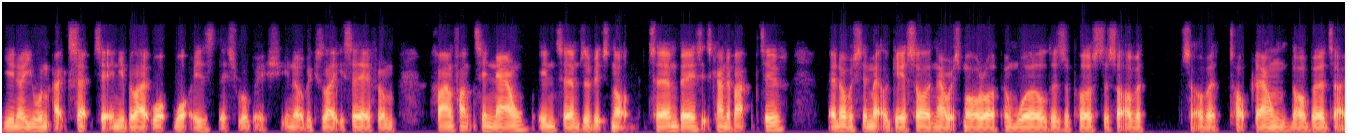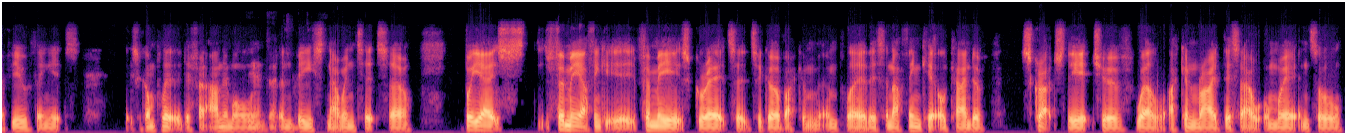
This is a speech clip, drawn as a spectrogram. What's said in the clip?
You know, you wouldn't accept it, and you'd be like, "What what is this rubbish?" You know, because like you say, from Final Fantasy now, in terms of it's not turn based, it's kind of active, and obviously Metal Gear Solid now it's more open world as opposed to sort of a sort of a top down or bird's eye view thing. It's it's a completely different animal Yeah, and, and beast now, isn't it? So, but yeah, it's for me. I think it, for me, it's great to, to go back and, and play this, and I think it'll kind of scratch the itch of well, I can ride this out and wait until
